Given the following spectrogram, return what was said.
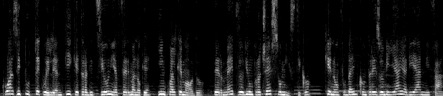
Quasi tutte quelle antiche tradizioni affermano che, in qualche modo, per mezzo di un processo mistico, che non fu ben compreso migliaia di anni fa,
